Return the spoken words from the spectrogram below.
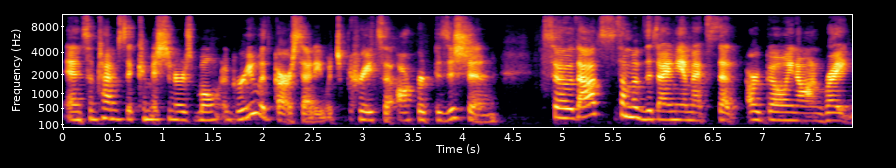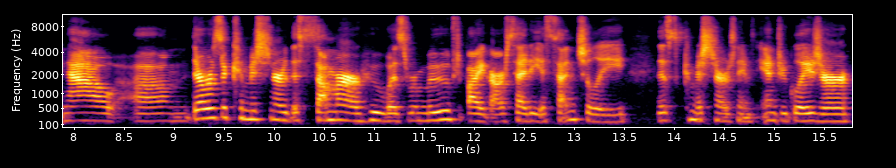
And sometimes the commissioners won't agree with Garcetti, which creates an awkward position. So that's some of the dynamics that are going on right now. Um, there was a commissioner this summer who was removed by Garcetti, essentially. This commissioner's name is Andrew Glazer.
